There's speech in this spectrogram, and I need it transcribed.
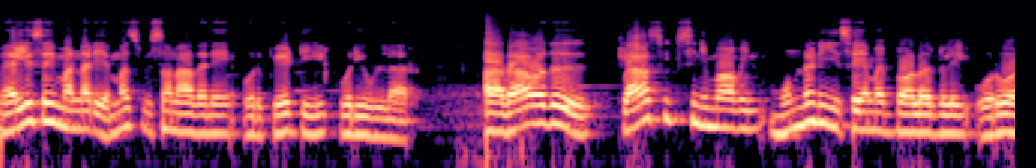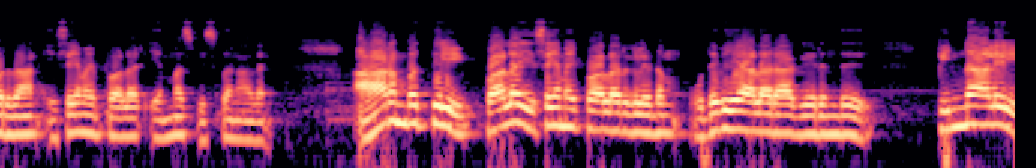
மெல்லிசை மன்னர் எம். எஸ். விஸ்வநாதனே ஒரு பேட்டியில் கூறியுள்ளார். அதாவது கிளாசிக் சினிமாவின் முன்னணி இசையமைப்பாளர்களில் ஒருவர்தான் இசையமைப்பாளர் எம். எஸ். விஸ்வநாதன். ஆரம்பத்தில் பல இசையமைப்பாளர்களிடம் உதவியாளராக இருந்து பின்னாளில்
